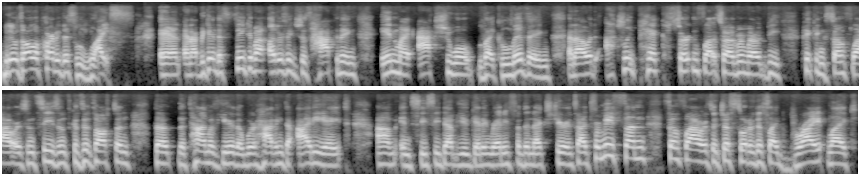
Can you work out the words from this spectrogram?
but it was all a part of this life and and I began to think about other things just happening in my actual like living. And I would actually pick certain flowers. So I remember I would be picking sunflowers in seasons because it's often the the time of year that we're having to ideate um, in CCW, getting ready for the next year. And so I, for me, sun sunflowers are just sort of this like bright like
